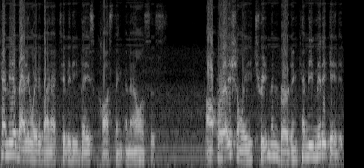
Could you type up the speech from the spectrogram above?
can be evaluated by activity-based costing analysis. Operationally, treatment burden can be mitigated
